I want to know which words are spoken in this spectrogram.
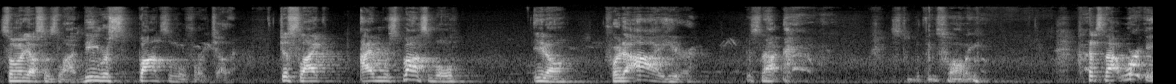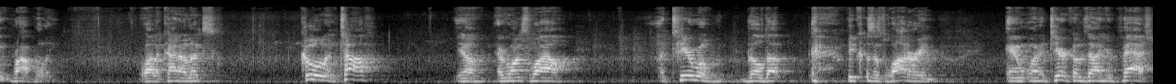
somebody else's life, being responsible for each other. Just like I'm responsible, you know, for the eye here. It's not, stupid thing's falling. That's not working properly. While it kind of looks cool and tough, you know, every once in a while, a tear will build up because it's watering. And when a tear comes down your patch,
